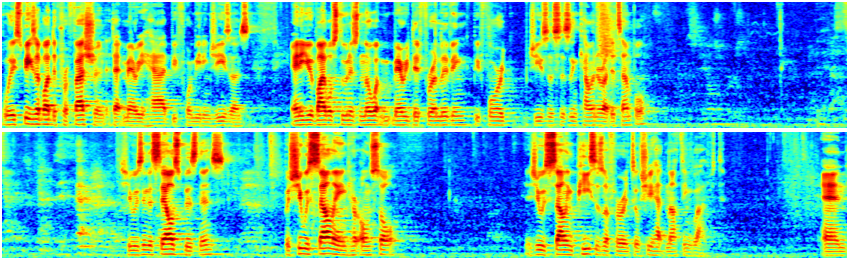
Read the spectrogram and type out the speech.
Well, he speaks about the profession that Mary had before meeting Jesus. Any of you Bible students know what Mary did for a living before Jesus' encounter at the temple? She was in the sales business, but she was selling her own soul. And she was selling pieces of her until she had nothing left. And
